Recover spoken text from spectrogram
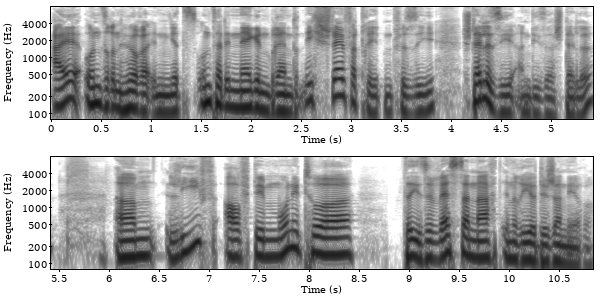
all unseren HörerInnen jetzt unter den Nägeln brennt und ich stellvertretend für sie stelle sie an dieser Stelle, ähm, lief auf dem Monitor die Silvesternacht in Rio de Janeiro.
